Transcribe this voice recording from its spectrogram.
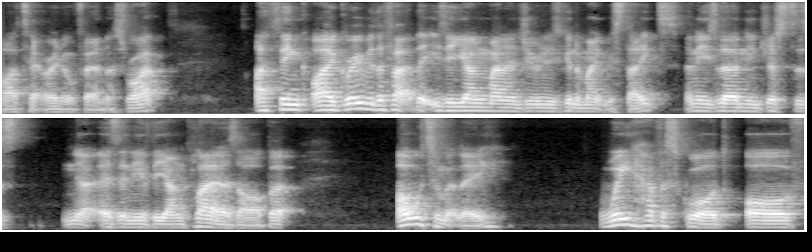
Arteta in all fairness, right? I think I agree with the fact that he's a young manager and he's going to make mistakes and he's learning just as you know, as any of the young players are. But ultimately, we have a squad of,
